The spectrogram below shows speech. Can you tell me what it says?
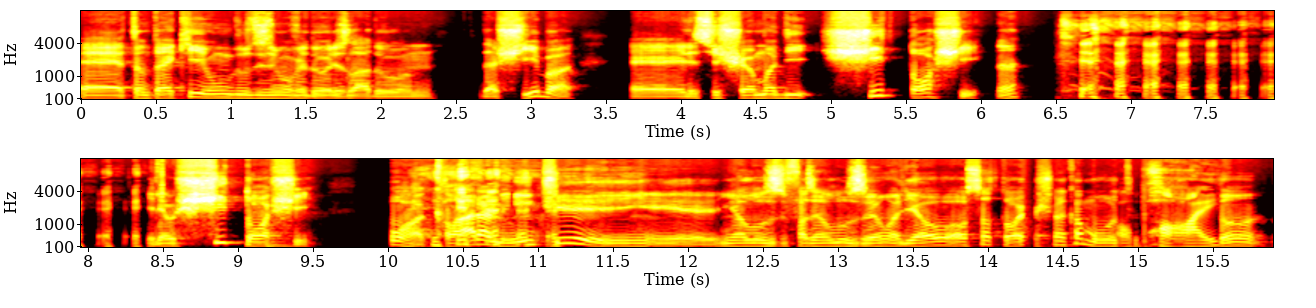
É, tanto é que um dos desenvolvedores lá do, da Shiba, é, ele se chama de Shitoshi, né? ele é o Shitoshi. Porra, claramente em, em alus- fazendo alusão ali ao, ao Satoshi Nakamoto. Pai. Então,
